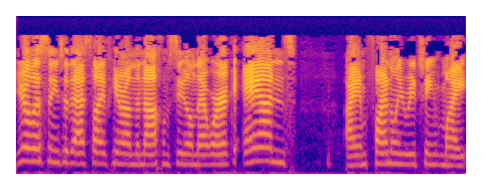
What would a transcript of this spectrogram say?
You're listening to That's Life here on the Nachum Segal Network, and I am finally reaching my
